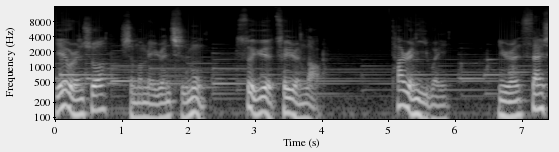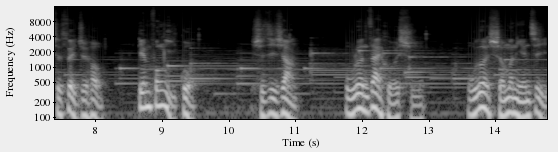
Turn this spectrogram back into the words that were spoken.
也有人说什么“美人迟暮，岁月催人老”。他人以为女人三十岁之后巅峰已过。实际上，无论在何时，无论什么年纪，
